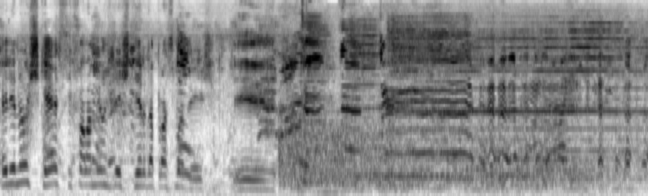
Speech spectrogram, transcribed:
ele não esquece e fala menos besteira da próxima vez. E...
